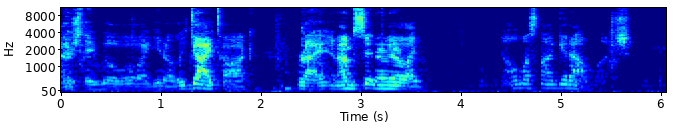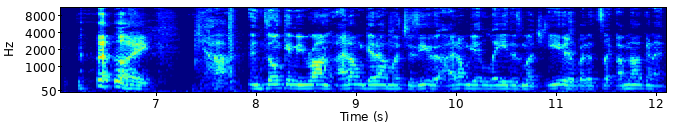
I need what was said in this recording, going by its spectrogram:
I wish they will. Like, you know, the guy talk, right? And I'm sitting over there like, y'all must not get out much. like, Yeah. And don't get me wrong, I don't get out much as either. I don't get laid as much either, but it's like I'm not gonna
